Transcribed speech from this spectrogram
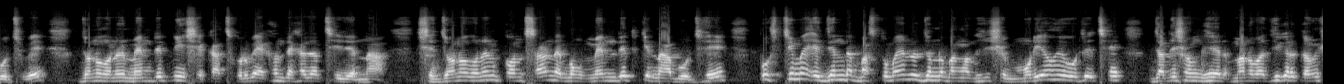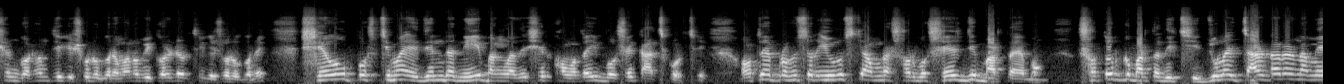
বুঝবে, জনগণের ম্যান্ডেট নিয়ে সে কাজ করবে। এখন দেখা যাচ্ছে যে না, সে জনগণের কনসার্ন এবং ম্যান্ডেটকে না বুঝে পশ্চিমা এজেন্ডা বাস্তবায়নের জন্য বাংলাদেশে সে মরিয়া হয়ে উঠেছে। জাতিসংঘের মানবাধিকার কমিশন গঠন থেকে শুরু করে, মানবিক করিডোর থেকে শুরু করে, সেও পশ্চিমা এজেন্ডা নিয়ে বাংলাদেশের ক্ষমতায় বসে কাজ করছে। অতএব প্রফেসর ইউনুসকে আমরা সর্বশেষ যে বার্তা এবং সতর্ক বার্তা দিচ্ছি, জুলাই চার্টারের নামে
